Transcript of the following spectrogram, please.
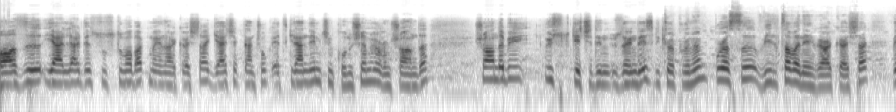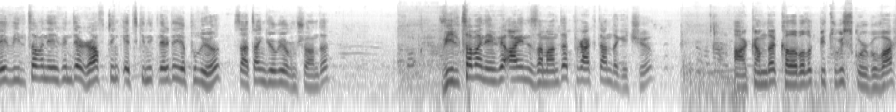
Bazı yerlerde sustuğuma bakmayın arkadaşlar. Gerçekten çok etkilendiğim için konuşamıyorum şu anda. Şu anda bir üst geçidin üzerindeyiz bir köprünün. Burası Viltava Nehri arkadaşlar. Ve Viltava Nehri'nde rafting etkinlikleri de yapılıyor. Zaten görüyorum şu anda. Viltava Nehri aynı zamanda Prag'dan da geçiyor. Arkamda kalabalık bir turist grubu var.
